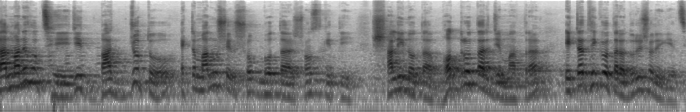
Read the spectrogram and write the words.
তার মানে হচ্ছে যে বাহ্যত একটা মানুষের সভ্যতা, সংস্কৃতি, শালীনতা, ভদ্রতার যে মাত্রা, এটা থেকেও তারা দূরে সরে গিয়েছে।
